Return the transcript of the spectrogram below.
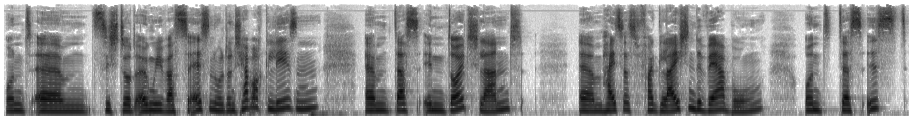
und ähm, sich dort irgendwie was zu essen holt. Und ich habe auch gelesen, ähm, dass in Deutschland ähm, heißt das vergleichende Werbung. Und das ist,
